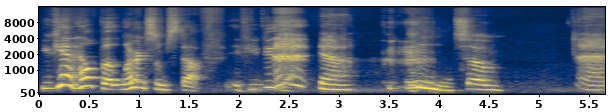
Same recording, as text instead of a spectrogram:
you can't help but learn some stuff if you do that. Yeah. so uh,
